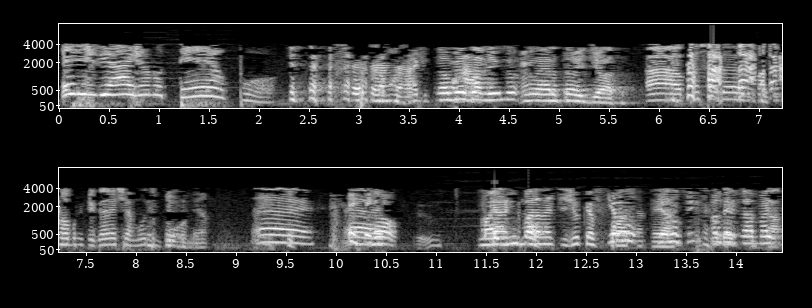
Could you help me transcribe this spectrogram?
Eles viajam no tempo. Então, meus amigos não, não eram tão idiotas. Ah, o pessoal da Matando Robô Gigante é muito burro mesmo. É, é. Não, o mas cara que então, mora na Tijuca é E eu, não, foda, eu não sei se Foda você sabe, mas,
